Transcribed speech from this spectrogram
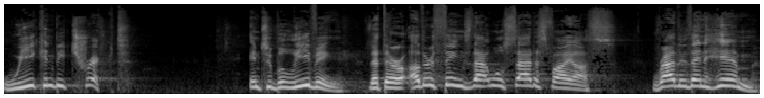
we can be tricked into believing that there are other things that will satisfy us rather than Him.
